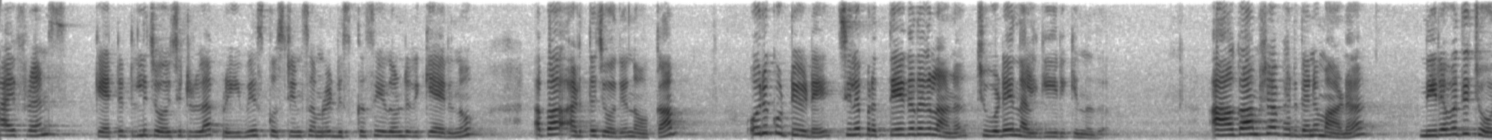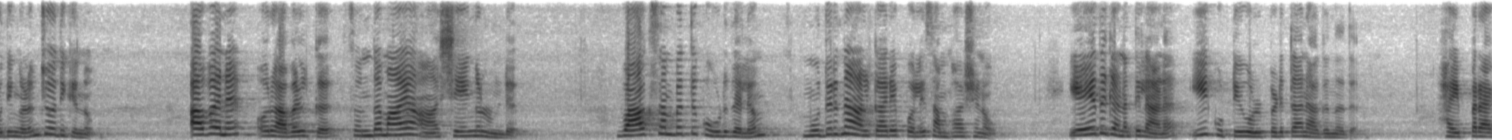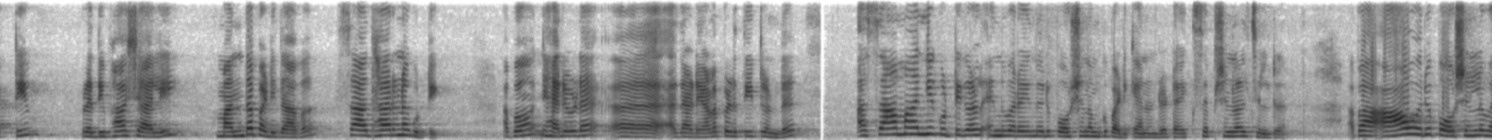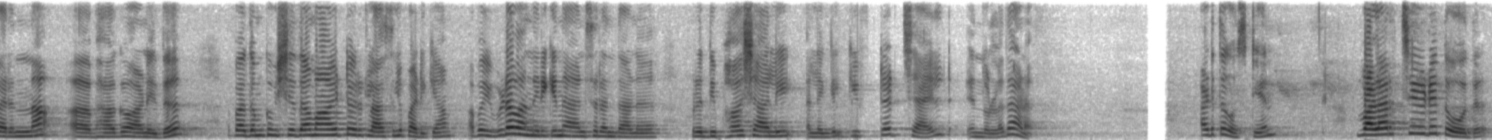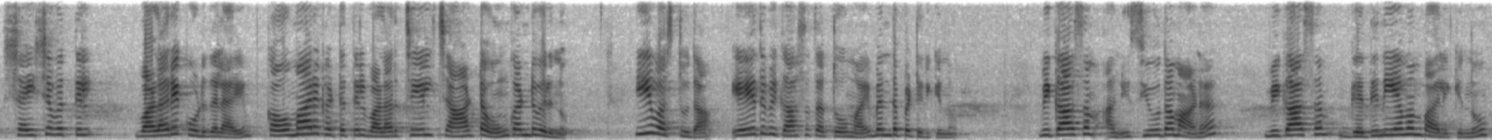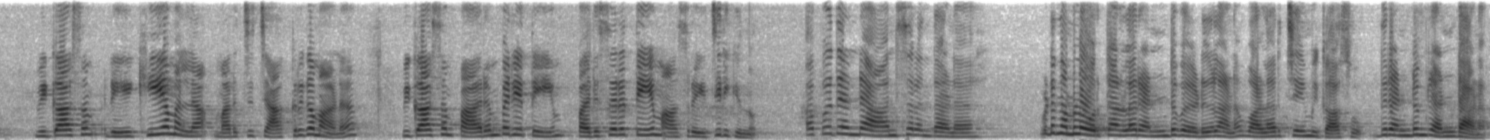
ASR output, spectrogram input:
Hi friends കേറ്റിൽ ചോദിച്ചിട്ടുള്ള previous questions നമ്മൾ ഡിസ്കസ് ചെയ്തുകൊണ്ടിരിക്കുകയായിരുന്നു അപ്പോൾ അടുത്ത ചോദ്യം നോക്കാം. ഒരു കുട്ടിയുടെ ചില പ്രത്യേകതകളാണ് ചുവടെ നൽകിയിരിക്കുന്നത്. ആകാംക്ഷാഭരിതനുമാണ് നിരവധി ചോദ്യങ്ങളും ചോദിക്കുന്നു. അവന് ഒരു അവൾക്ക് സ്വന്തമായ ആശയങ്ങളുണ്ട്. വാക്സമ്പത്ത് കൂടുതലും മുതിർന്ന ആൾക്കാരെ പോലെ സംഭാഷണവും. ഏത് ഗണത്തിലാണ് ഈ കുട്ടിയെ ഉൾപ്പെടുത്താനാകുന്നത്? ഹൈപ്പർ ആക്റ്റീവ് പ്രതിഭാശാലി മന്ദപഠിതാവ് സാധാരണ കുട്ടി. അപ്പോൾ ഞാനിവിടെ അത് അടയാളപ്പെടുത്തിയിട്ടുണ്ട്. അസാമാന്യ കുട്ടികൾ എന്ന് പറയുന്ന ഒരു പോർഷൻ നമുക്ക് പഠിക്കാനുണ്ട് കേട്ടോ എക്സെപ്ഷണൽ ചിൽഡ്രൻ. അപ്പോൾ ആ ഒരു പോർഷനിൽ വരുന്ന ഭാഗമാണിത്. അപ്പോൾ അത് നമുക്ക് വിശദമായിട്ട് ഒരു ക്ലാസ്സിൽ പഠിക്കാം. അപ്പോൾ ഇവിടെ വന്നിരിക്കുന്ന ആൻസർ എന്താണ്? പ്രതിഭാശാലി അല്ലെങ്കിൽ ഗിഫ്റ്റഡ് ചൈൽഡ് എന്നുള്ളതാണ്. അടുത്ത ക്വസ്റ്റ്യൻ. വളർച്ചയുടെ തോത് ശൈശവത്തിൽ വളരെ കൂടുതലായും കൗമാരഘട്ടത്തിൽ വളർച്ചയിൽ ചാട്ടവും കണ്ടുവരുന്നു. ഈ വസ്തുത ഏത് വികാസ തത്വവുമായി ബന്ധപ്പെട്ടിരിക്കുന്നു? വികാസം അനുസ്യൂതമാണ്. വികാസം ഗതിനിയമം പാലിക്കുന്നു. വികാസം രേഖീയമല്ല മറിച്ച് ചാക്രികമാണ്. വികാസം പാരമ്പര്യത്തെയും പരിസരത്തെയും ആശ്രയിച്ചിരിക്കുന്നു. അപ്പോൾ ഇതെന്റെ ആൻസർ എന്താണ്? ഇവിടെ നമ്മൾ ഓർക്കാനുള്ള രണ്ട് വേർഡുകളാണ് വളർച്ചയും വികാസവും. ഇത് രണ്ടും രണ്ടാണ്.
